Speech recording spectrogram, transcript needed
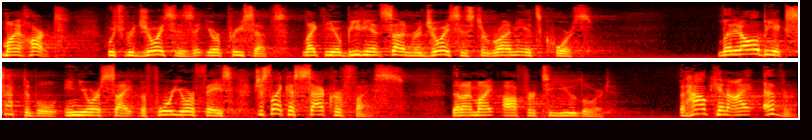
My heart, which rejoices at your precepts, like the obedient sun rejoices to run its course. Let it all be acceptable in your sight before your face, just like a sacrifice that I might offer to you, Lord. But how can I ever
